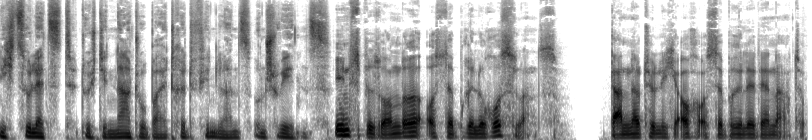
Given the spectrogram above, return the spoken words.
nicht zuletzt durch den NATO-Beitritt Finnlands und Schwedens. Insbesondere aus der Brille Russlands. Dann natürlich auch aus der Brille der NATO.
